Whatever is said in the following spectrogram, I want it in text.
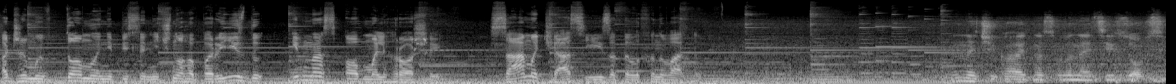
адже ми втомлені після нічного переїзду і в нас обмаль грошей. Саме час їй зателефонувати. Не чекають нас у Венеції зовсім.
